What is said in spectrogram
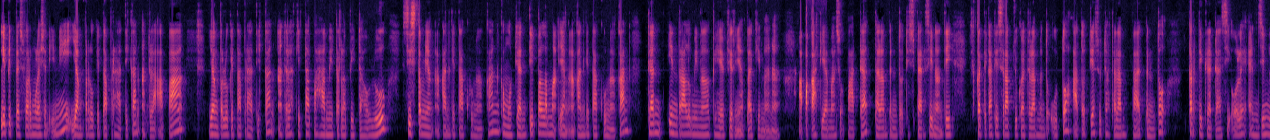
lipid based formulation ini yang perlu kita perhatikan adalah apa? Yang perlu kita perhatikan adalah kita pahami terlebih dahulu sistem yang akan kita gunakan, kemudian tipe lemak yang akan kita gunakan, dan intraluminal behaviornya bagaimana. Apakah dia masuk padat dalam bentuk dispersi nanti ketika diserap juga dalam bentuk utuh atau dia sudah dalam bentuk terdegradasi oleh enzim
